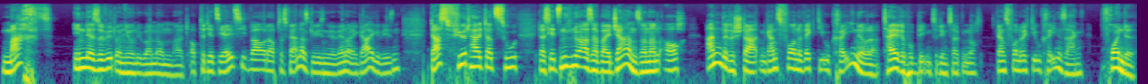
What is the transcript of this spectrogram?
Macht in der Sowjetunion übernommen hat. Ob das jetzt Jelzin war oder ob das wer anders gewesen wäre, wäre noch egal gewesen. Das führt halt dazu, dass jetzt nicht nur Aserbaidschan, sondern auch andere Staaten ganz vorneweg die Ukraine oder Teilrepubliken zu dem Zeitpunkt noch ganz vorneweg die Ukraine sagen, Freunde,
